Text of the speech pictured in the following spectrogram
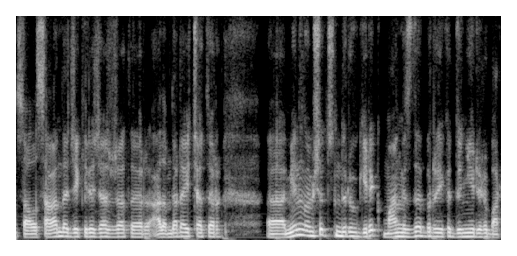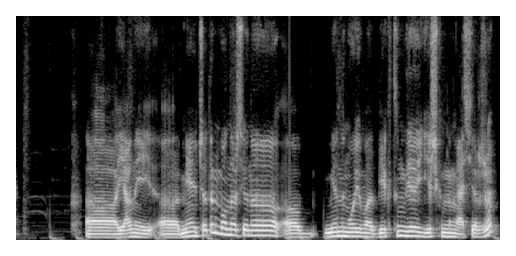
Мысалы саған да жекелей жазып жатыр адамдар да айтып жатыр. Ыыы менің ойымша түсіндіру керек маңызды бір екі дүниелер бар. Ыыы яғни ә, мен айтып жатырмын бұл нәрсені ә, менің ойыма бектің де ешкімнің әсері жоқ.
